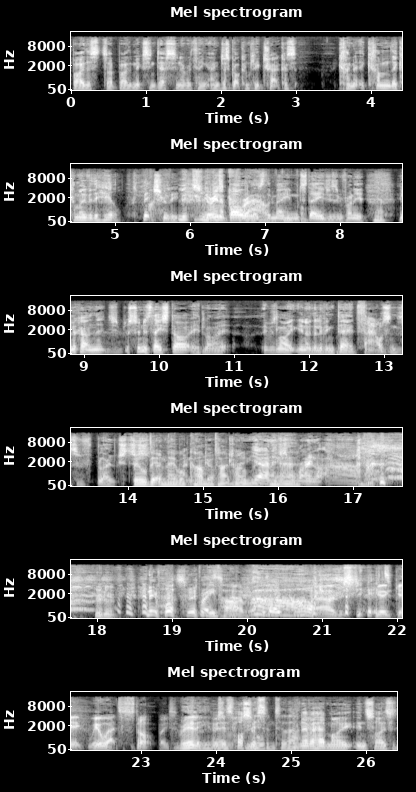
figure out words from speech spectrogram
by the by the mixing desks and everything, and just got complete track because kind of come they come over the hill literally. Literally You're in a just bowl as the main stage is in front of you. Yeah. You look out, and it- as soon as they started, like it was like you know the Living Dead, thousands of blokes just- Build it and they will come got- type kind of- moment. Yeah, and they Yeah. just running like ah. and it was really Braveheart. It was like, oh, that was a good gig. We all had to stop basically. Really? It was Just impossible. listen to that. I've never had my insides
